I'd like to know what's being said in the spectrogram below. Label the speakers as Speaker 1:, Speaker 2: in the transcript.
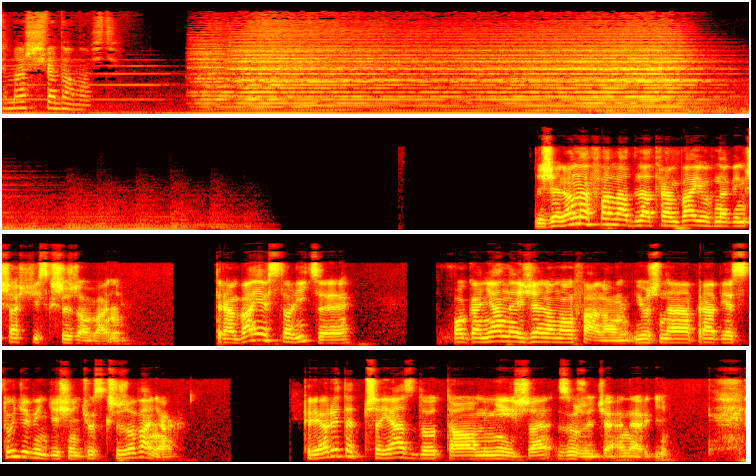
Speaker 1: Czy masz świadomość?
Speaker 2: Zielona fala dla tramwajów na większości skrzyżowań. Tramwaje w stolicy poganiane zieloną falą już na prawie 190 skrzyżowaniach. Priorytet przejazdu to mniejsze zużycie energii.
